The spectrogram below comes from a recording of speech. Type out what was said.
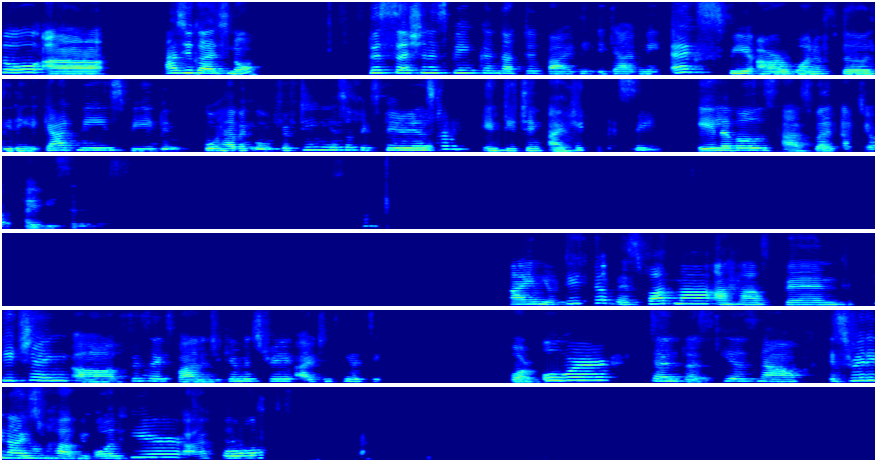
So, uh, as you guys know, this session is being conducted by the Academy X. We are one of the leading academies. We've been having over 15 years of experience in teaching IGCSE, A levels, as well as your IB syllabus. I am your teacher, Ms. Fatma. I have been teaching uh, physics, biology, chemistry, IGCSE for over 10 plus years now. It's really nice to have you all here. I hope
